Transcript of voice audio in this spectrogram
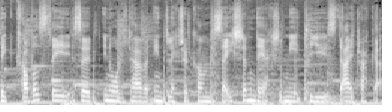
big troubles. They, so in order to have an intellectual conversation, they actually need to use the eye tracker.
